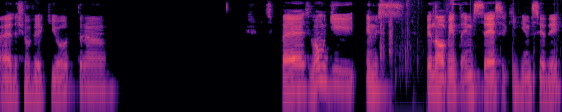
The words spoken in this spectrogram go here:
É, deixa eu ver aqui outra. Spec. Vamos de P90 MCS aqui, MCD.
